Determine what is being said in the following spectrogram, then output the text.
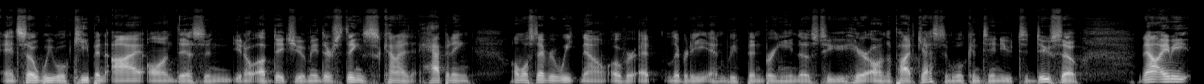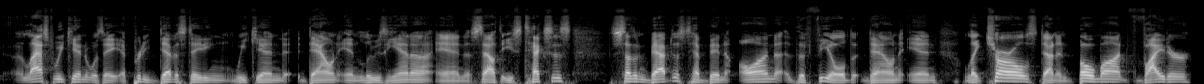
and so we will keep an eye on this and you know update you. I mean, there's things kind of happening almost every week now over at Liberty, and we've been bringing those to you here on the podcast, and we'll continue to do so. Now, Amy, last weekend was a, a, pretty devastating weekend down in Louisiana and southeast Texas. Southern Baptists have been on the field down in Lake Charles, down in Beaumont, Vidor,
